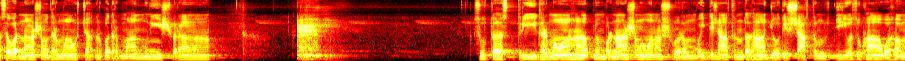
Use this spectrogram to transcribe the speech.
ಸವರ್ಣಾಶ್ರಮಧರ್ಮಾಶ್ಚ ನೃಪಧರ್ಮಾನ್ ಮುನೀಶ್ವರ ಸುತಸ್ತ್ರೀಧರ್ಮಮಾಹಾತ್ಮ್ಯಂ ವರ್ಣಾಶ್ರಮಮನಶ್ವರಂ ವೈದ್ಯಶಾಸ್ತ್ರಂ ತಥಾ ಜ್ಯೋತಿಷ್ಶಾಸ್ತ್ರಂ ಜೀವಸುಖಾವಹಂ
